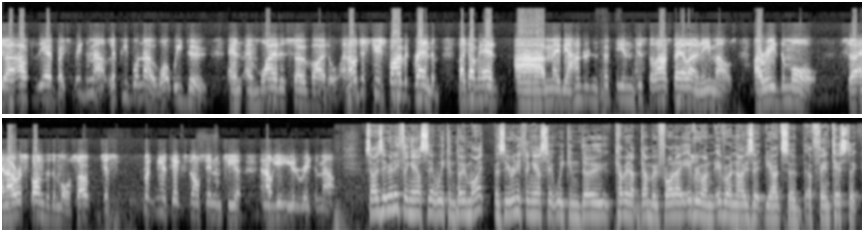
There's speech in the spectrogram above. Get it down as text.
Uh, after the ad breaks, read them out. Let people know what we do and, and why it is so vital. And I'll just choose five at random. Like I've had uh, maybe 150 in just the last day alone emails. I read them all. So and I'll respond to them all. So just flick me a text and I'll send them to you and I'll get you to read them out. so is there anything else that we can do, Mike? Is there anything else that we can do coming up Gumboot Friday? Everyone everyone knows that you know it's a, a fantastic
